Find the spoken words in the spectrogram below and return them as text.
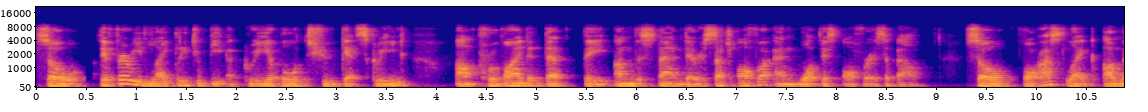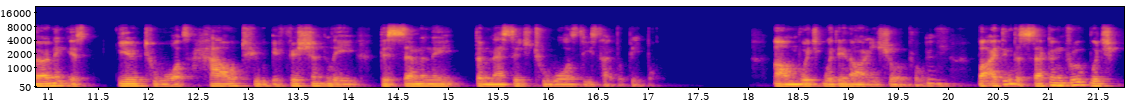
So they're very likely to be agreeable to get screened, um, provided that they understand there is such offer and what this offer is about. So for us, like our learning is geared towards how to efficiently disseminate the message towards these type of people, um, which within our insured pool. Mm-hmm. But I think the second group, which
